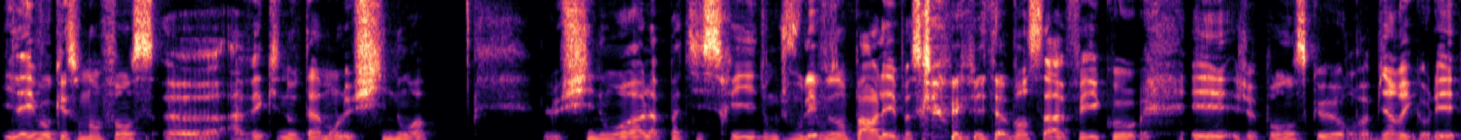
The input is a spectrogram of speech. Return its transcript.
il a évoqué son enfance avec notamment le chinois le chinois, la pâtisserie. Donc je voulais vous en parler parce que évidemment ça a fait écho et je pense que on va bien rigoler.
